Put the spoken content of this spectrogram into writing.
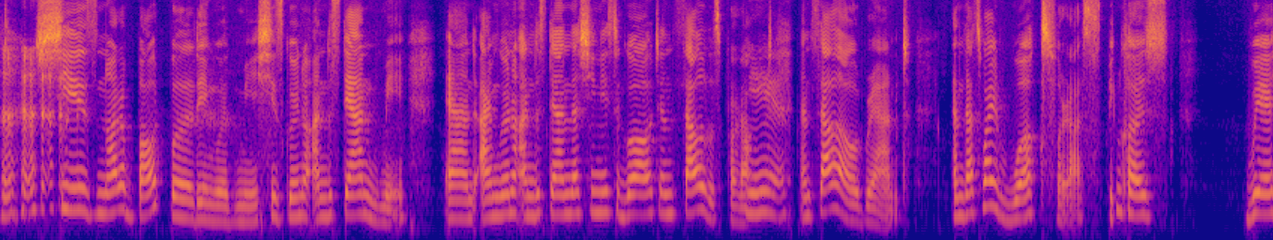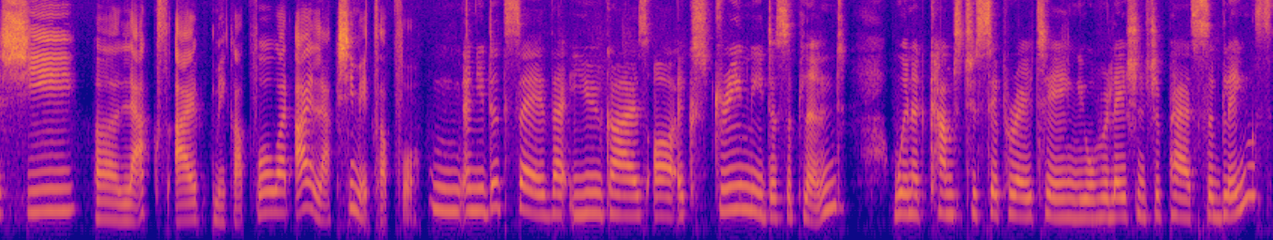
she's not about building with me. She's going to understand me. And I'm going to understand that she needs to go out and sell this product yeah. and sell our brand. And that's why it works for us because where she uh, lacks, I make up for. What I lack, she makes up for. Mm, and you did say that you guys are extremely disciplined when it comes to separating your relationship as siblings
